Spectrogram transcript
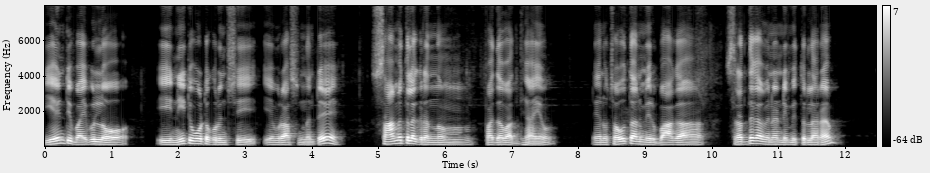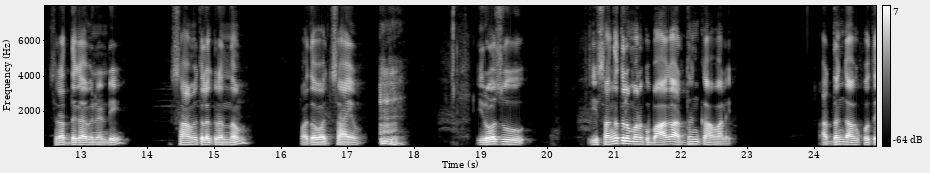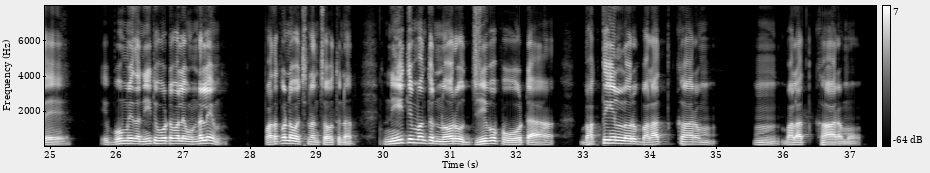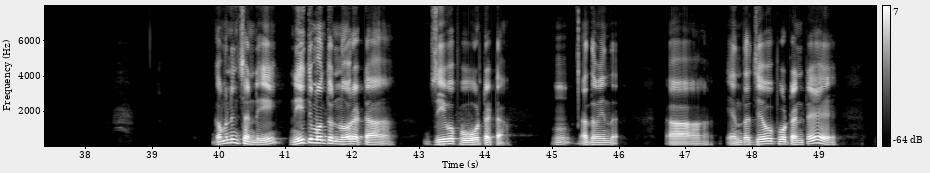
ఏంటి బైబిల్లో ఈ నీటి ఓట గురించి ఏం రాస్తుందంటే సామెతల గ్రంథం పదవ అధ్యాయం నేను చదువుతాను మీరు బాగా శ్రద్ధగా వినండి మిత్రులారా. శ్రద్ధగా వినండి. సామెతల గ్రంథం పదవ అధ్యాయం. ఈరోజు ఈ సంగతులు మనకు బాగా అర్థం కావాలి. అర్థం కాకపోతే ఈ భూమి మీద నీటి ఊట వల్లే ఉండలేం. పదకొండవ వచ్చిన చదువుతున్నారు. నీతిమంతు నోరు జీవపు ఊట భక్తిహీన నోరు బలాత్కారం బలాత్కారము. గమనించండి నీతిమంతుడు నోరట జీవపు ఓటట. అర్థమైందా? ఎంత జీవపోట అంటే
